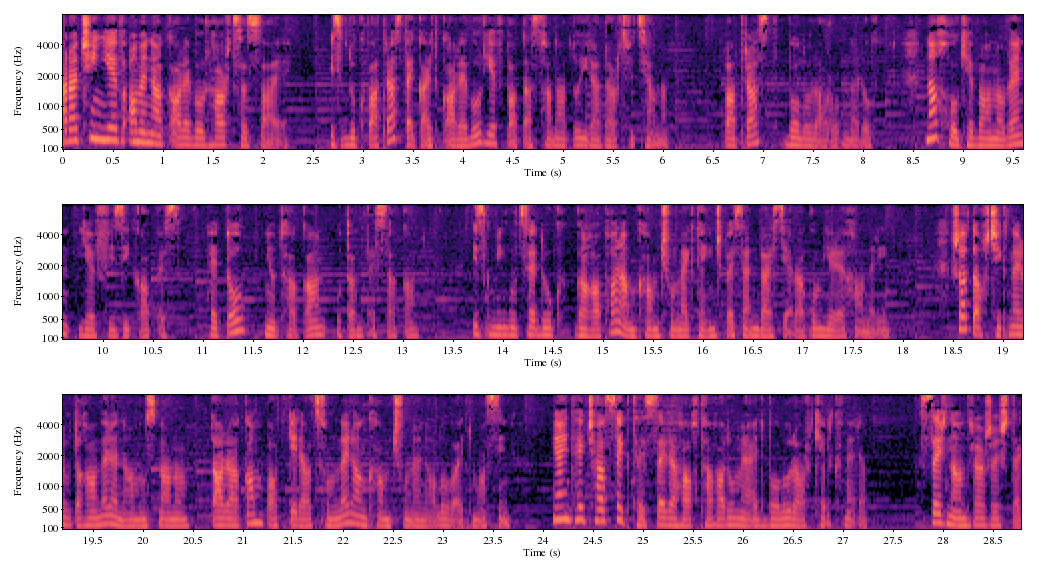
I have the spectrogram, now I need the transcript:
Առաջին եւ ամենակարևոր հարցը սա է. Իսկ դուք պատրաստ եք այդ կարևոր եւ պատասխանատու իրադարձությանը։ Պատրաստ բոլոր առումներով։ Նախ հոգեբանորեն եւ ֆիզիկապես, հետո նյութական ու տնտեսական։ Իսկ միգուցե դուք գաղափար անգամ չունեք, թե ինչպես են դասյարակում երեխաներին։ Շատ աղջիկներ ու տղաներ են ամուսնանում, տարական պատկերացումներ անգամ չունենալով այդ մասին։ Միայն թե չասեք, թե սերը հաղթահարում է այդ բոլոր արգելքները։ Սերն անհրաժեշտ է,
